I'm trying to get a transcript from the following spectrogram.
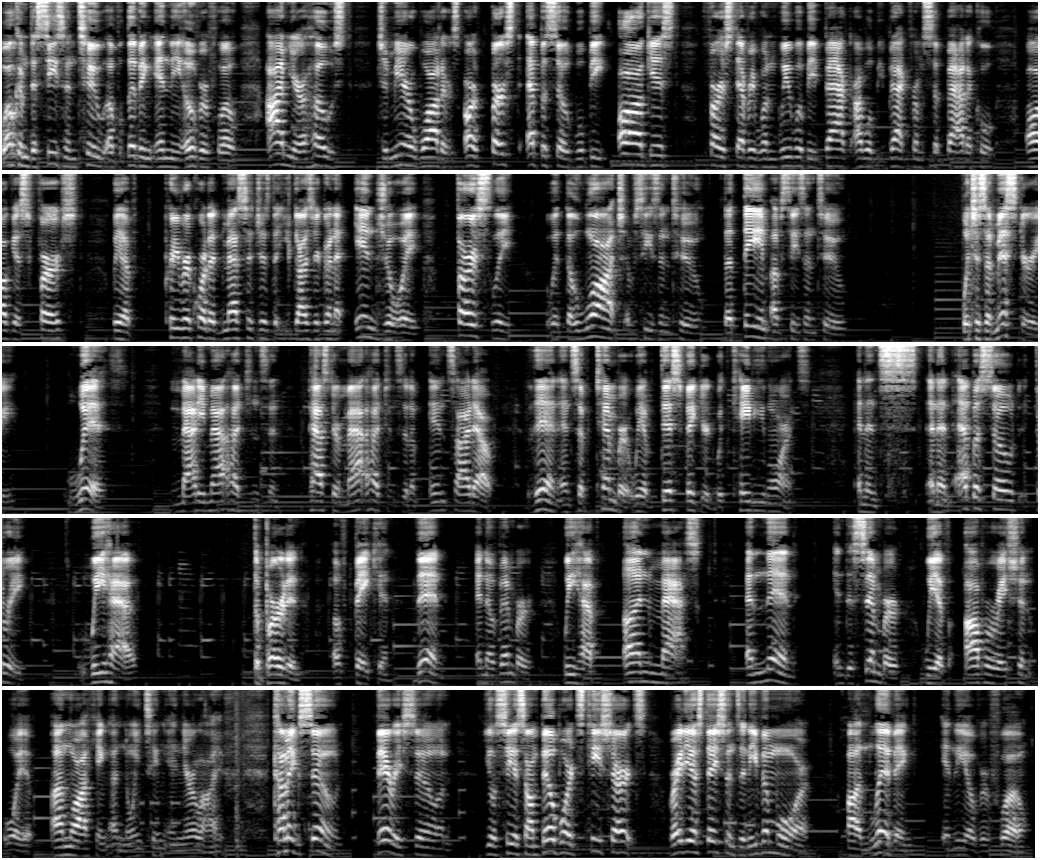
Welcome to season two of Living in the Overflow. I'm your host, Jameer Waters. Our first episode will be August 1st, everyone. We will be back. I will be back from sabbatical August 1st. We have pre recorded messages that you guys are going to enjoy. Firstly, with the launch of season two, the theme of season two, which is a mystery with Maddie Matt Hutchinson, Pastor Matt Hutchinson of Inside Out. Then in September, we have Disfigured with Katie Lawrence. And in, and in episode three, we have The Burden of Bacon. Then in November, we have Unmasked. And then in December, we have Operation Oil, unlocking anointing in your life. Coming soon, very soon, you'll see us on billboards, t shirts, radio stations, and even more on Living in the Overflow.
